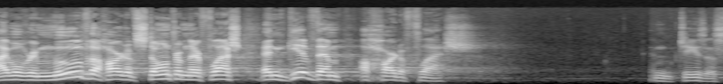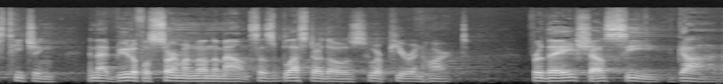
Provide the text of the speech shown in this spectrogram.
I will remove the heart of stone from their flesh and give them a heart of flesh. And Jesus, teaching in that beautiful Sermon on the Mount, says, Blessed are those who are pure in heart, for they shall see God.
